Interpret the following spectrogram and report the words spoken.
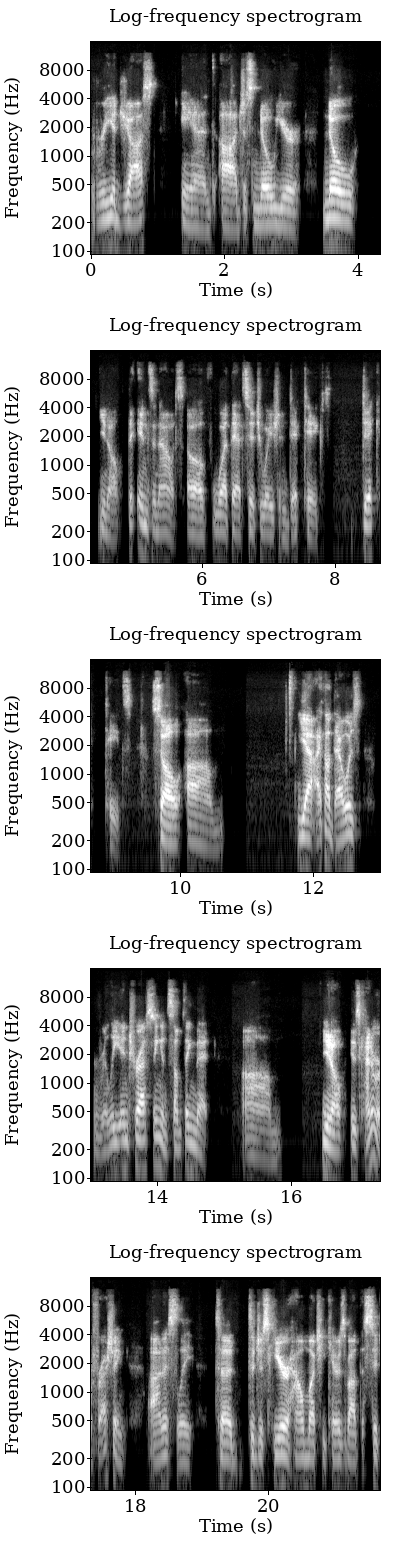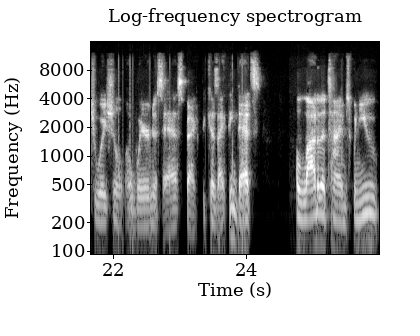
readjust and uh, just know your, know you know the ins and outs of what that situation dictates dictates so um yeah i thought that was really interesting and something that um you know is kind of refreshing honestly to to just hear how much he cares about the situational awareness aspect because i think that's a lot of the times when you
